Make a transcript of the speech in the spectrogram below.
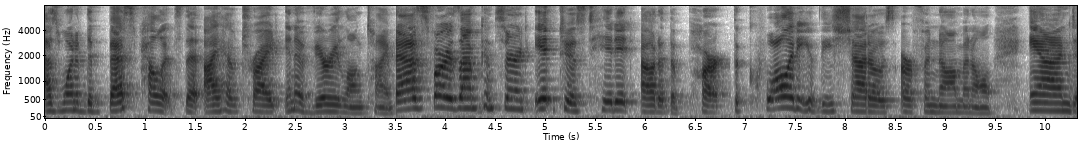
as one of the best palettes that I have tried in a very long time. As far as I'm concerned, it just hit it out of the park. The quality of these shadows are phenomenal and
